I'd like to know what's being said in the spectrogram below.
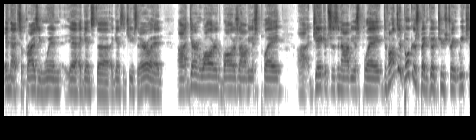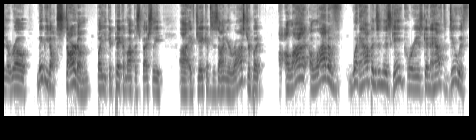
in that surprising win, yeah, against the against the Chiefs at Arrowhead. Uh, Darren Waller, the baller's obvious play. Uh, Jacobs is an obvious play. Devontae Booker's been good two straight weeks in a row. Maybe you don't start him, but you could pick him up, especially uh, if Jacobs is on your roster. But a lot, a lot of what happens in this game, Corey, is going to have to do with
